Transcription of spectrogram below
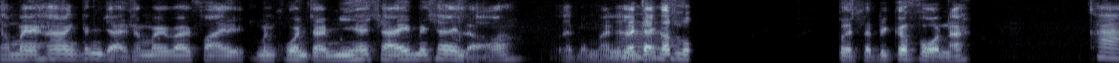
ทำไมห้างตั้งใหญ่ทำไม Wi-Fi มันควรจะมีให้ใช้ไม่ใช่เหรอ อะไรประมาณนี้แล้วแกก็โทรเปิดสปีกเกอร์โฟนนะ ค่ะ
